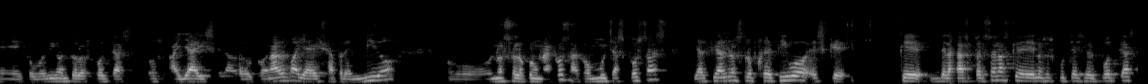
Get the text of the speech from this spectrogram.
eh, como digo en todos los podcasts, os hayáis quedado con algo, hayáis aprendido, o no solo con una cosa, con muchas cosas. Y al final nuestro objetivo es que, que de las personas que nos escucháis el podcast,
